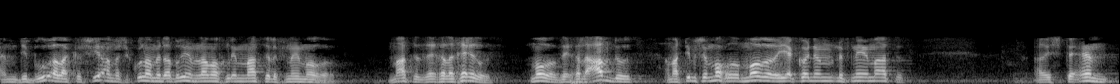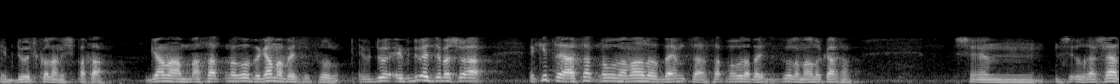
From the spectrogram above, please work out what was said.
הם דיברו על הקשייה, מה שכולם מדברים, למה אוכלים מצה לפני מורר. מצה זה יחל החירוס, מורר זה יחל העבדוס, המתאים שמורר יהיה קודם לפני מצה. הרי שתיהם איבדו את כל המשפחה. גם המסת מרוב וגם הבית סיסול. איבדו, איבדו את זה בשואה. בקיצר, הסת מרוב אמר לו באמצע, הסת מרוב לבית סיסול אמר לו ככה, שהוא חשב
